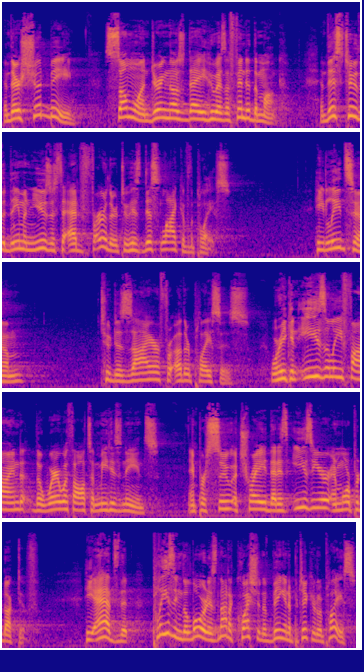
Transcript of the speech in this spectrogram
And there should be someone during those days who has offended the monk. And this, too, the demon uses to add further to his dislike of the place. He leads him to desire for other places where he can easily find the wherewithal to meet his needs and pursue a trade that is easier and more productive. He adds that pleasing the Lord is not a question of being in a particular place,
